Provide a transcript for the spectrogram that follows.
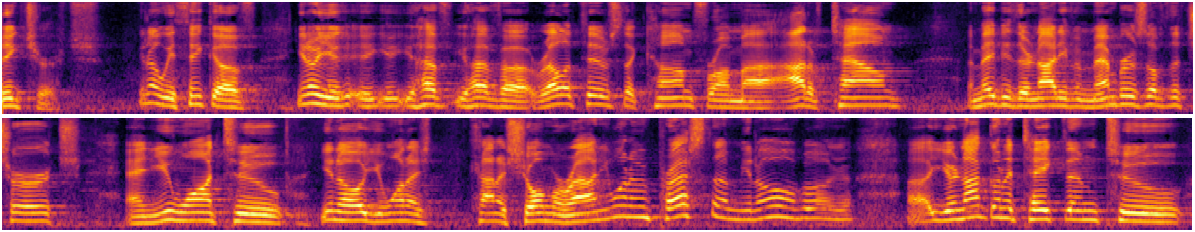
Big church. You know, we think of, you know, you, you, have, you have uh, relatives that come from uh, out of town and maybe they're not even members of the church and you want to, you know, you want to kind of show them around, you want to impress them, you know. Uh, you're not going to take them to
